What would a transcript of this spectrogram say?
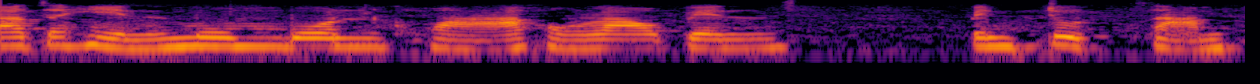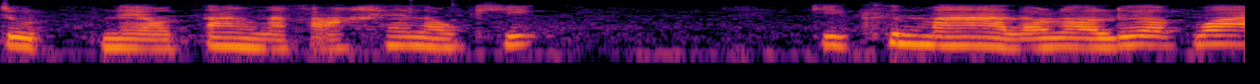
เราจะเห็นมุมบนขวาของเราเป็นเป็นจุดสามจุดแนวตั้งนะคะ ให้เราคลิก คลิกขึ้นมาแล้วเราเลือกว่า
